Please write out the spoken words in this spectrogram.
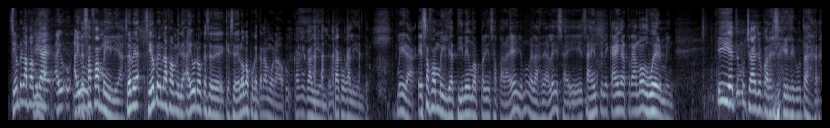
Siempre en la familia Mira, hay, hay Y de un- esa familia, siempre, siempre en la familia hay uno que se, de- que se deloca porque está enamorado. un caco caliente, un caco caliente. Mira, esa familia tiene una prensa para ellos, ¿no? De la realeza. y Esa gente le caen atrás, no duermen. Y este muchacho parece que le gusta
